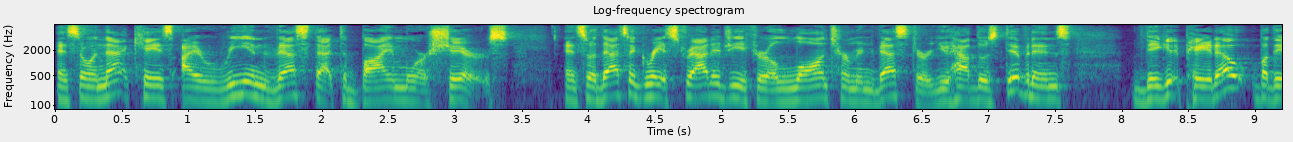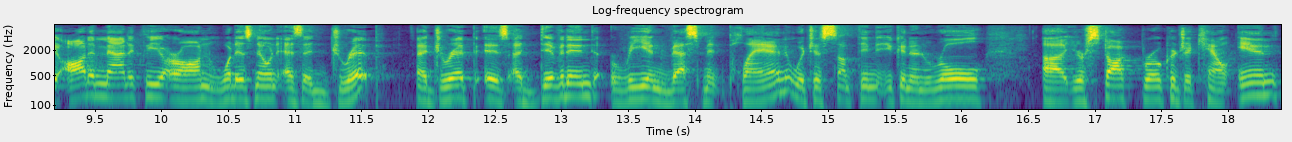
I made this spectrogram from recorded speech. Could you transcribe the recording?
And so in that case, I reinvest that to buy more shares. And so that's a great strategy if you're a long-term investor. You have those dividends, they get paid out, but they automatically are on what is known as a DRIP. A DRIP is a dividend reinvestment plan, which is something that you can enroll uh, your stock brokerage account in.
